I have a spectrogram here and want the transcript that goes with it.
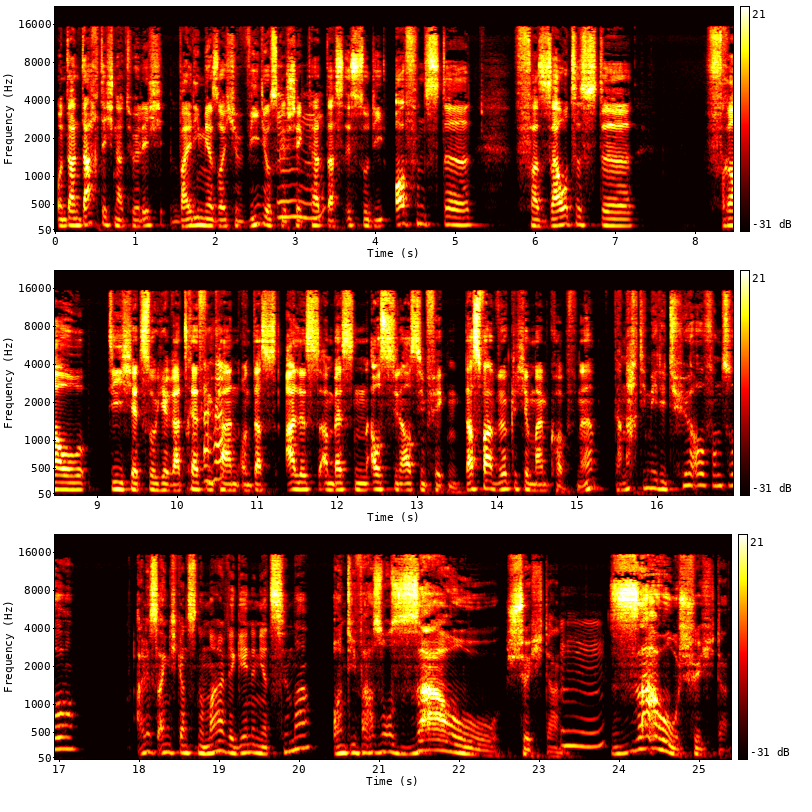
Und dann dachte ich natürlich, weil die mir solche Videos mhm. geschickt hat, das ist so die offenste, versauteste Frau, die ich jetzt so hier gerade treffen Aha. kann und das alles am besten ausziehen, ausziehen, ficken. Das war wirklich in meinem Kopf, ne? Da macht die mir die Tür auf und so. Alles eigentlich ganz normal. Wir gehen in ihr Zimmer. Und die war so sau schüchtern. Mhm. Sau schüchtern.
